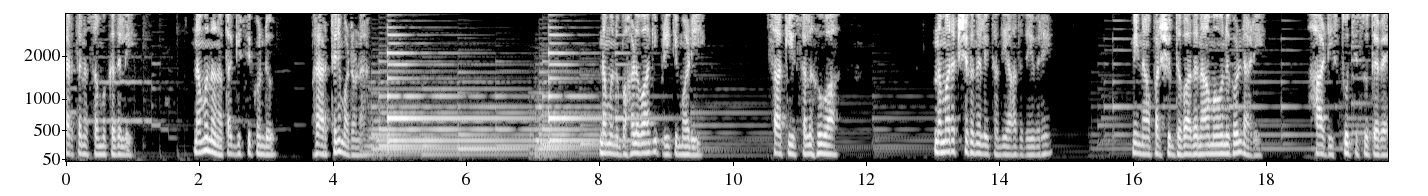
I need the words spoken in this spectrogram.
ಕರ್ತನ ಸಮ್ಮುಖದಲ್ಲಿ ನಮ್ಮನ್ನು ತಗ್ಗಿಸಿಕೊಂಡು ಪ್ರಾರ್ಥನೆ ಮಾಡೋಣ. ನಮ್ಮನ್ನು ಬಹಳವಾಗಿ ಪ್ರೀತಿ ಮಾಡಿ ಸಾಕಿ ಸಲಹುವ ನಮ್ಮ ರಕ್ಷಕನಲ್ಲಿ ತಂದೆಯಾದ ದೇವರೇ, ನಿನ್ನ ಪರಿಶುದ್ಧವಾದ ನಾಮವನ್ನು ಕೊಂಡಾಡಿ, ಹಾಡಿ ಸ್ತುತಿಸುತ್ತೇವೆ.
